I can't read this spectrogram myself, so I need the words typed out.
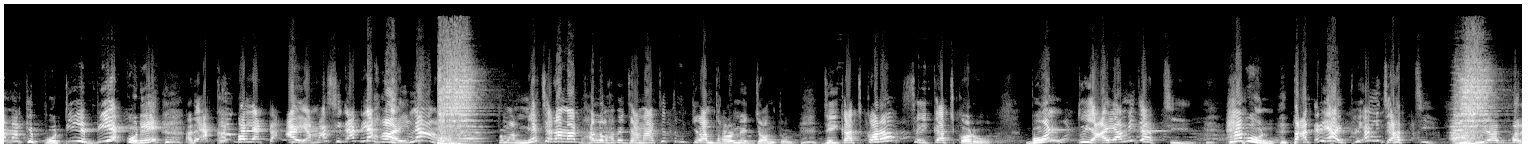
আমাকে পটিয়ে বিয়ে করে আর এখন বলে একটা আয়া মাসি রাখলে হয় না? তোমার নেচার আমার ভালোভাবে জানা আছে তুমি কিরম ধরনের যন্ত্র। যেই কাজ করো সেই কাজ করো। বোন তুই আয় আমি যাচ্ছি। হ্যাঁ বোন তাড়াতাড়ি আয় তুই আমি যাচ্ছি। তুই একবার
